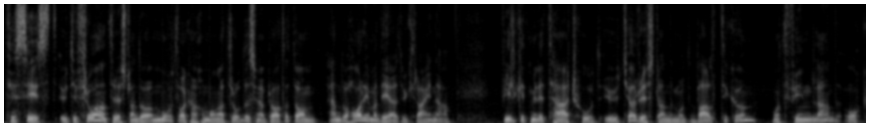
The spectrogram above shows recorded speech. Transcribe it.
Till sist, utifrån att Ryssland då, mot vad kanske många trodde som jag pratat om, ändå har invaderat Ukraina vilket militärt hot utgör Ryssland mot Baltikum, mot Finland och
